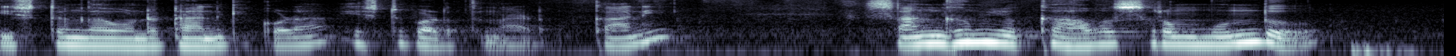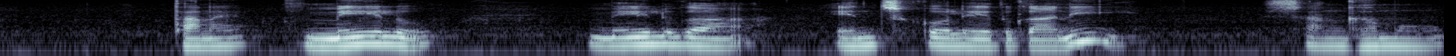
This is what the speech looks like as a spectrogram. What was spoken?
ఇష్టంగా ఉండటానికి కూడా ఇష్టపడుతున్నాడు. కానీ సంఘం యొక్క అవసరం ముందు తన మేలు మేలుగా ఎంచుకోలేదు కానీ సంఘము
